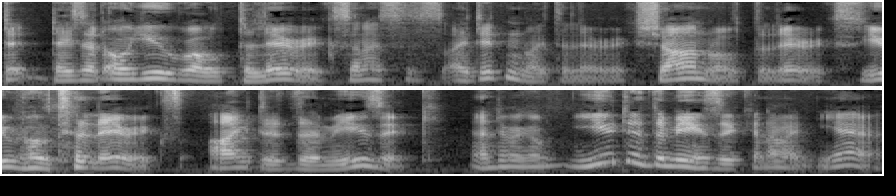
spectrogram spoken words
they said, "Oh, you wrote the lyrics," and I says, "I didn't write the lyrics. Sean wrote the lyrics. You wrote the lyrics. I did the music." And they were going, "You did the music," and I went, "Yeah."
